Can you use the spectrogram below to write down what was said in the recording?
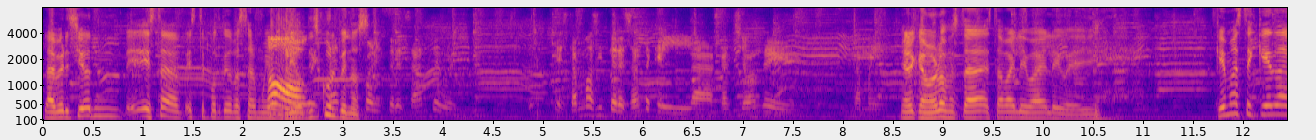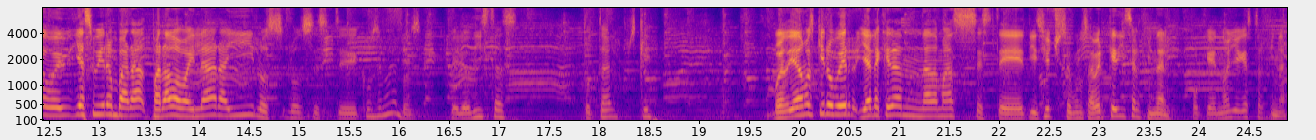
la versión, esta, este podcast va a estar muy aburrido. güey, Discúlpenos. Está interesante. Está más interesante que la canción de. Mira, el camarógrafo está, está baile y baile, güey. ¿Qué más te queda, güey? Ya se hubieran parado a bailar ahí los, los, este, ¿cómo se llama? Los periodistas. Total, pues qué. Bueno, ya nada más quiero ver, ya le quedan nada más, este, 18 segundos. A ver qué dice al final, porque no llegué hasta el final.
